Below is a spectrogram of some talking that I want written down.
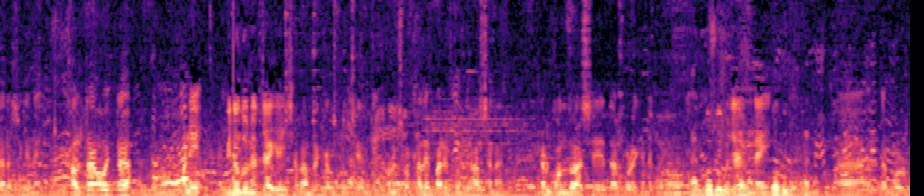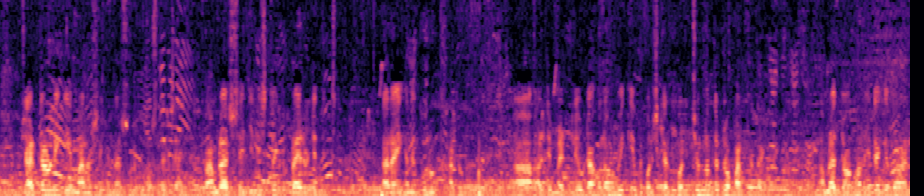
তারা সেখানে খালটাও একটা মানে বিনোদনের জায়গা হিসাবে আমরা কাজ করছি আর কি। অনেক সময় খালের তো আসে না কারণ বন্ধ আসে তারপর এখানে কোনো সুবিধা নেই। তারপর যার কারণে গিয়ে মানুষ এখানে আসলে বসতে চায় না। তো আমরা সেই জিনিসটা একটু প্রায়োরিটি দিচ্ছি। তারা এখানে ঘুরুক খাটুক আলটিমেটলি ওটা হলো হবে কি পরিষ্কার পরিচ্ছন্নতাটাও বাড়তে থাকে। আমরা যখন এটাকে ধরেন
